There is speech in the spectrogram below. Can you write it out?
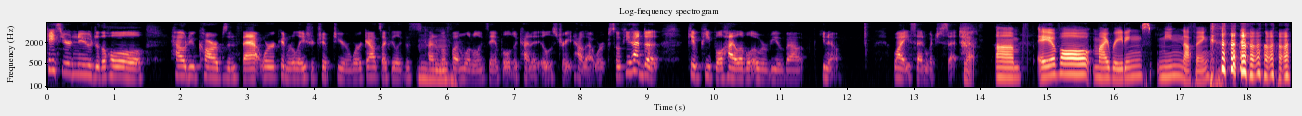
in case you're new to the whole how do carbs and fat work in relationship to your workouts. I feel like this is kind of a Mhm. fun little example to kind of illustrate how that works. So if you had to give people a high level overview about, you know, why you said what you said. Yeah. Um, A of all, my ratings mean nothing. but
